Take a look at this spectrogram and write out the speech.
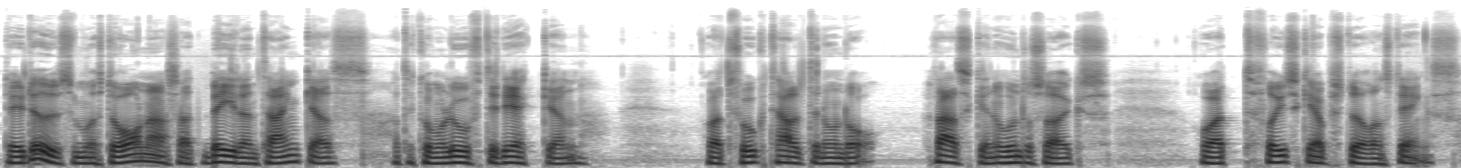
Det är du som måste ordna så att bilen tankas, att det kommer luft i däcken och att fukthalten under vasken undersöks och att frysskåpsdörren stängs.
